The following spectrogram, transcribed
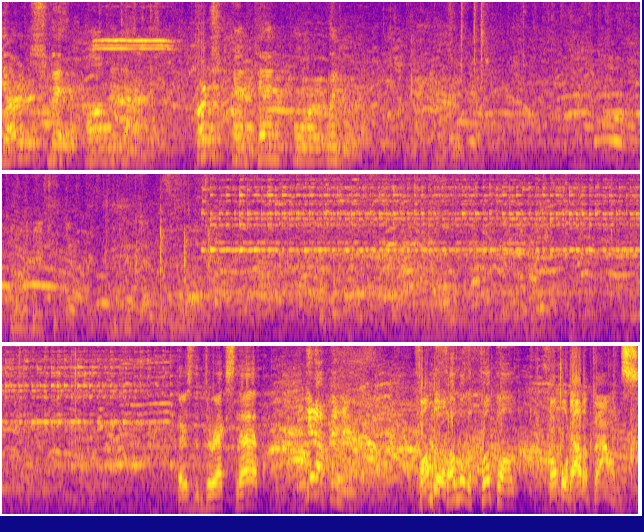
Garrett Smith on the time. First and 10 for Windber. There's the direct snap. Get up in there. Fumble, Fumble the football. fumbled out of bounds.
